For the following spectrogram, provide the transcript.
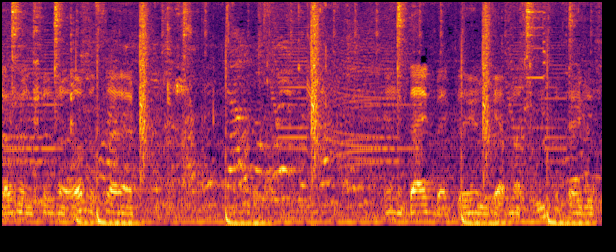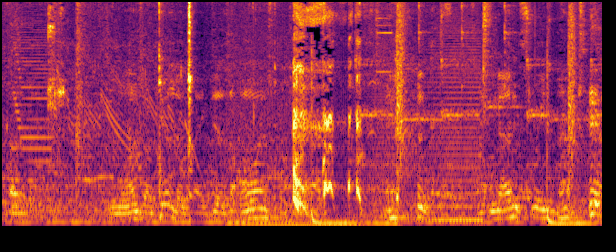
girl. I'm glad I went to the other side. In the bag back there and got my sweet potatoes covered. The ones up here look like this orange potato. Ain't nothing sweet about them.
